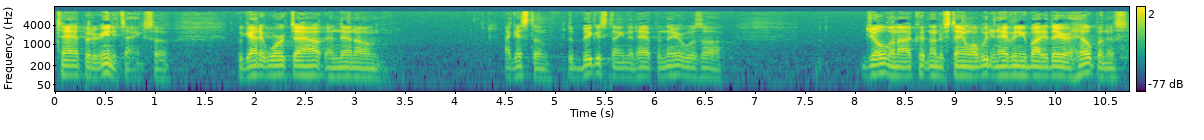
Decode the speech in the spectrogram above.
tap it or anything. So we got it worked out, and then um, I guess the the biggest thing that happened there was uh, Joel and I couldn't understand why we didn't have anybody there helping us.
